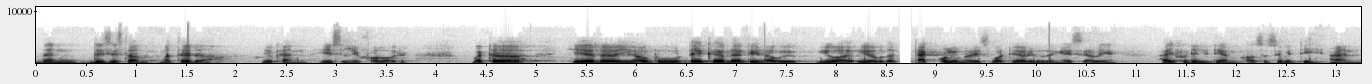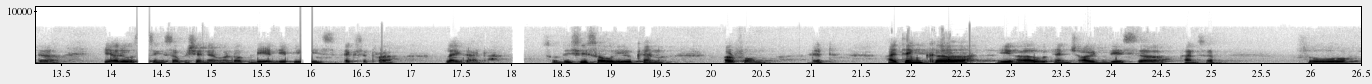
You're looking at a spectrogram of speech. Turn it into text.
then this is the method you can easily follow it. But here uh, you have to take care that you have you, you have the Taq polymerase what you are using is having high fidelity and processivity and uh, you are using sufficient amount of DNDPs etc like that. So this is how you can perform it. I think uh, you have enjoyed this uh, concept. So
